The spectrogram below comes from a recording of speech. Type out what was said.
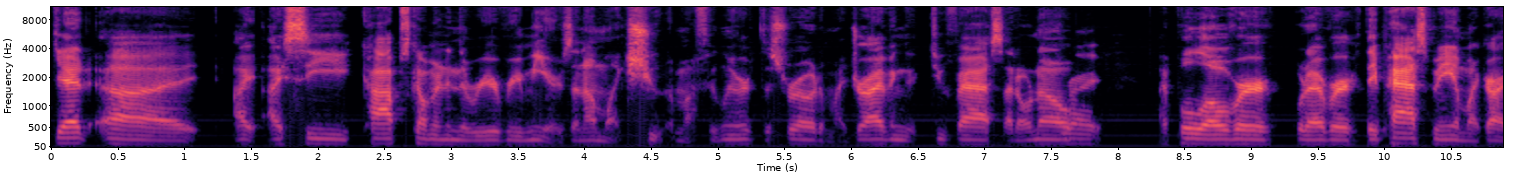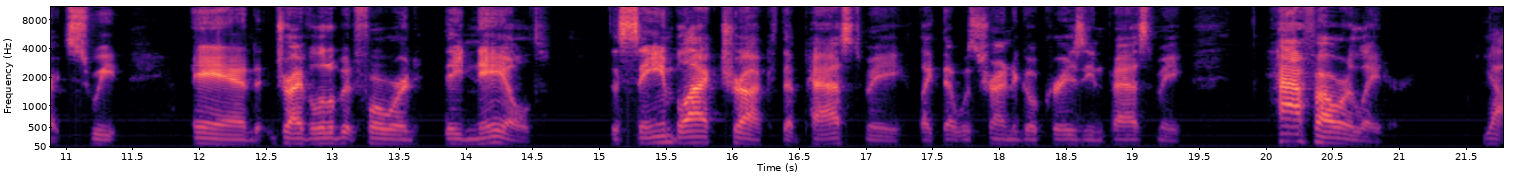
get uh I, I see cops coming in the rear view mirrors and I'm like, shoot, I'm I familiar with this road. Am I driving too fast? I don't know. Right. I pull over, whatever. They pass me. I'm like, all right, sweet. And drive a little bit forward. They nailed the same black truck that passed me, like that was trying to go crazy and passed me, half hour later, Yeah.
